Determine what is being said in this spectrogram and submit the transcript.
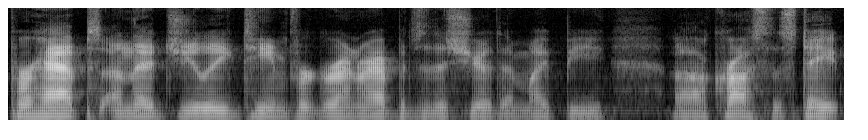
perhaps on that G League team for Grand Rapids this year that might be uh, across the state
